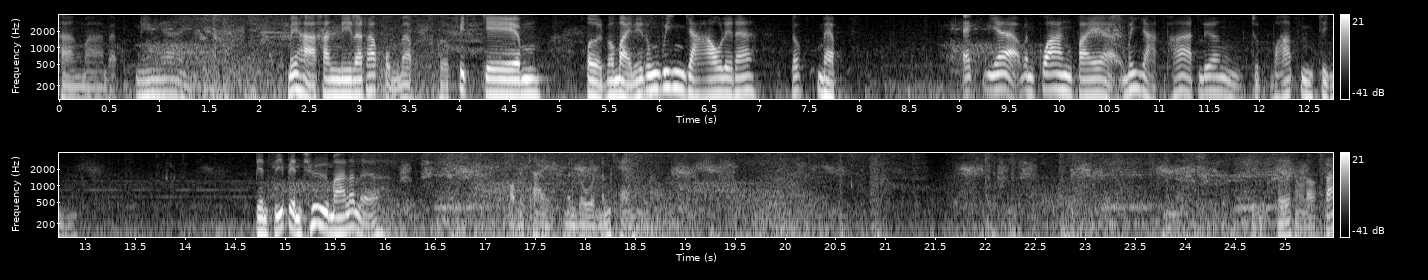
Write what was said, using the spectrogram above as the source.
ทางมาแบบง่ายๆ ไม่หาครั้งนี้แล้วถ้าผมแบบเผลอปิดเกม เปิดมาใหม่นี่ต้องวิ่งยาวเลยนะ แล้วแมปแอคเนี้ยมันกว้างไปอะ ไม่อยากพลาดเรื่องจุดวาร์ปจริง ๆ เปลี่ยนสีเปลี่ยนชื่อมาแล้วเหรออ๋อไม่ใช่ มันโดนน้ำแข็งของเรา ถึงเคิร์สของเราซะ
